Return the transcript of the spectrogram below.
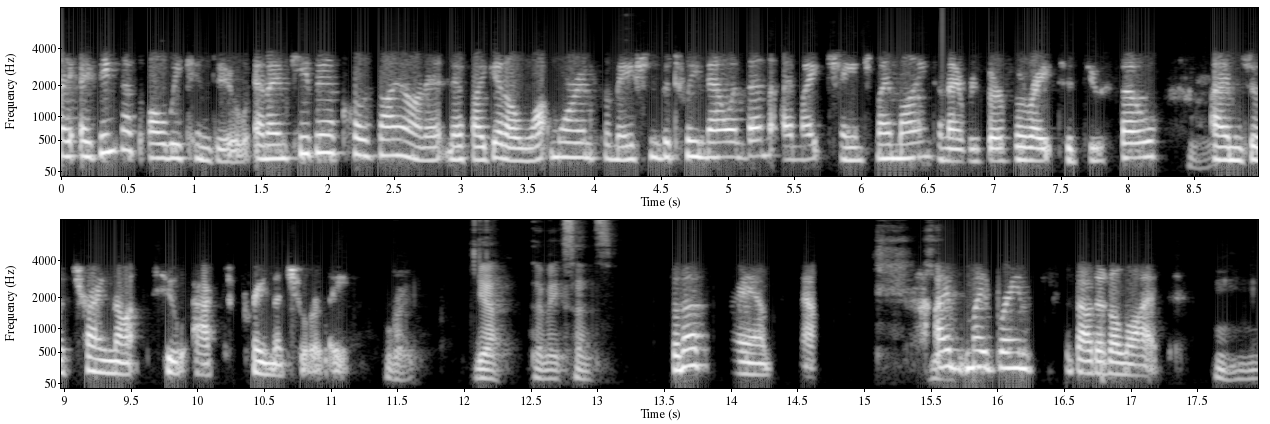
I, I, think that's all we can do. And I'm keeping a close eye on it. And if I get a lot more information between now and then, I might change my mind and I reserve the right to do so. Right. I'm just trying not to act prematurely. Right. Yeah, that makes sense. So that's where I am now. Yeah. I, my brain thinks about it a lot. Mm-hmm.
